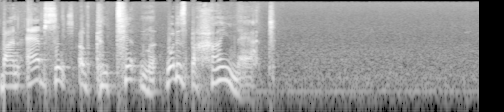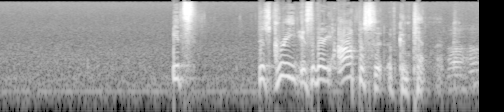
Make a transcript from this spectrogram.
by an absence of contentment. What is behind that? It's this greed is the very opposite of contentment. Uh-huh.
